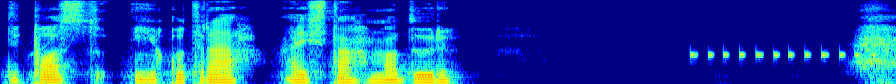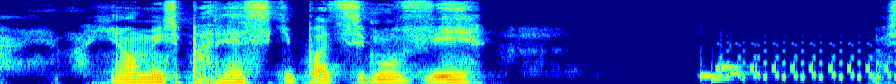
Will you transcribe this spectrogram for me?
depósito e encontrar a esta armadura. realmente parece que pode se mover. Mas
